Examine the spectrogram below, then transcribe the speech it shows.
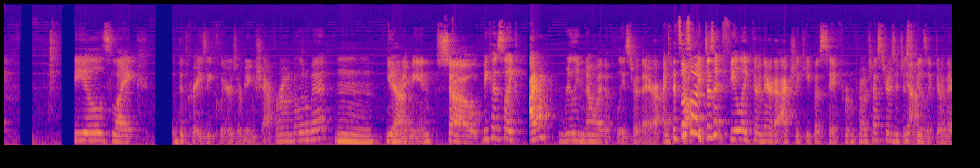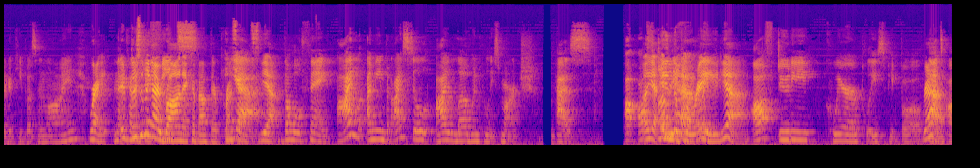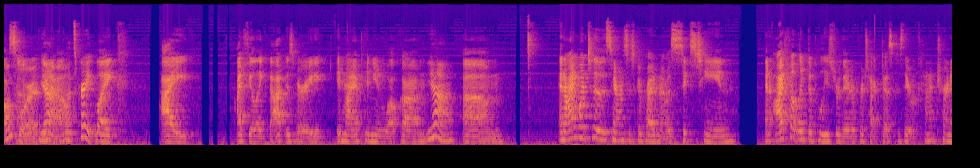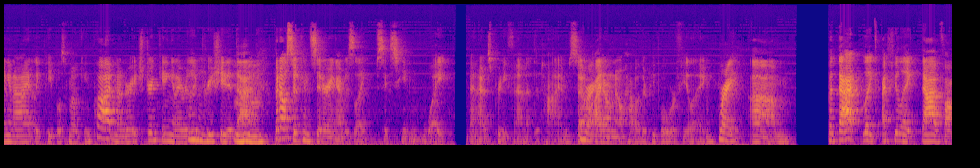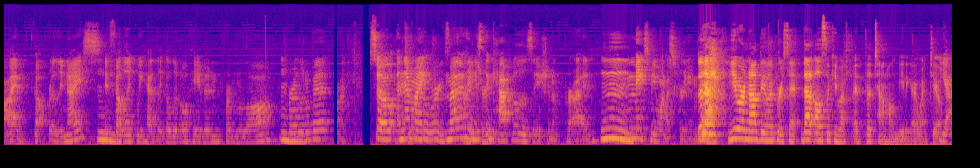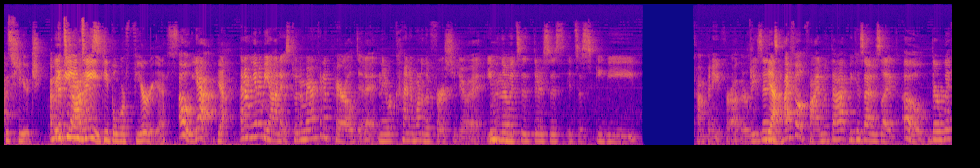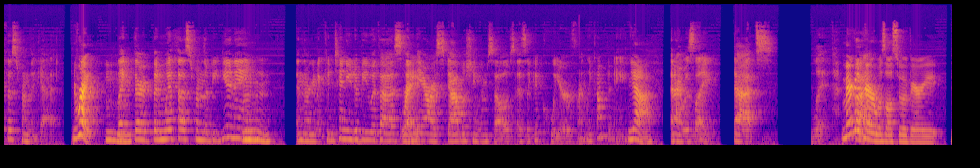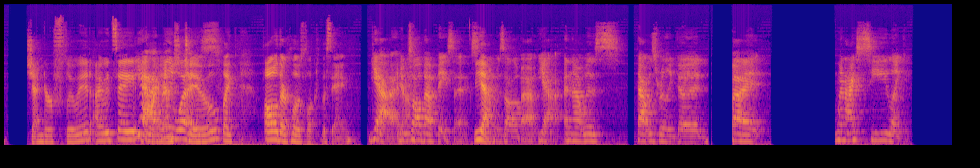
feels like the crazy queers are being chaperoned a little bit. Mm, You yeah. know what I mean? So because like I don't really know why the police are there. I It's also, like- it doesn't feel like they're there to actually keep us safe from protesters. It just Yeah. feels like they're there to keep us in line. Right. And If There's something defeats- ironic about their presence. Yeah, Yeah. The whole thing. I I mean, but I still I love when police march as uh, Oh yeah, Oh, in yeah, the parade. yeah. off duty queer police people. Yeah, That's go awesome. for it. you Yeah, know? that's great. Like I I feel like that is very, in my opinion, welcome. Yeah. Um, and I went to the San Francisco Pride when I was 16, and I felt like the police were there to protect us because they were kind of turning an eye at like people smoking pot and underage drinking, and I really Mhm. appreciated that. Mhm. But also considering I was like 16, white, and I was pretty femme at the time, so Right. I don't know how other people were feeling. Right. Um, but that, like, I feel like that vibe felt really nice. It Mhm. felt like we had like a little haven from the law for a Mhm. little bit. So, and then my the my other thing Pride's is the capitalization of pride. Mm. Makes me want to scream. Yeah, you are not the only person. That also came up at the town hall meeting I went to. Yeah. it was huge. I'm gonna AT be and T, honest- people were furious. Oh yeah. Yeah. And I'm gonna be honest, when American Apparel did it, and they were kind of one of the first to do it, even though Mhm. it's a there's this it's a skeevy company for other reasons. Yeah. I felt fine with that because I was like, oh, they're with us from the get. Right. Mhm. Like they've been with us from the beginning, Mm-hmm. and they're gonna continue to be with us. Right. And they are establishing themselves as like a queer friendly company. Yeah. And I was like, that's lit. American But- Apparel was also a very gender fluid, I would say. Yeah, it really was. Too. Like all their clothes looked the same. Yeah, and Yeah. it was all about basics. Yeah. it was all about yeah, and that was that was really good. But when I see like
